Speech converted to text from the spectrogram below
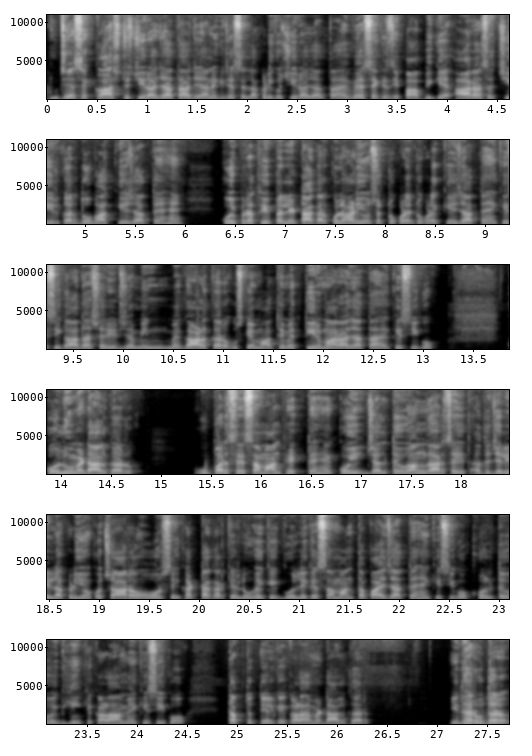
जैसे काष्ट चीरा जाता है, यानी कि जैसे लकड़ी को चीरा जाता है, वैसे किसी पापी के आरा से चीर कर दो भाग किए जाते हैं। कोई पृथ्वी पर लिटाकर कुल्हाड़ियों से टुकड़े टुकड़े किए जाते हैं। किसी का आधा शरीर ज़मीन में गाड़ कर उसके माथे में तीर मारा जाता है। किसी को कोल्हू में डालकर ऊपर से सामान फेंकते हैं। कोई जलते हुए अंगार सहित अधजली लकड़ियों को चारों ओर से इकट्ठा करके लोहे के गोले के सामान तपाए जाते हैं। किसी को खोलते हुए घी के कड़ा में, किसी को तप्त तेल के कड़ा में डालकर इधर उधर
